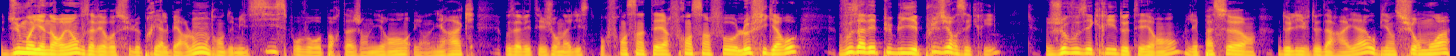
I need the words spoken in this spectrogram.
du Moyen-Orient. Vous avez reçu le prix Albert Londres en 2006 pour vos reportages en Iran et en Irak. Vous avez été journaliste pour France Inter, France Info, Le Figaro. Vous avez publié plusieurs écrits je vous écris de Téhéran, les passeurs de livres de Daraya, ou bien sur moi,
